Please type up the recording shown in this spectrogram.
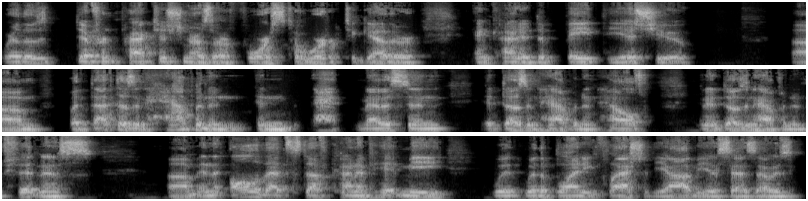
where those different practitioners are forced to work together and kind of debate the issue. Um, but that doesn't happen in, in medicine. It doesn't happen in health, and it doesn't happen in fitness. Um, and all of that stuff kind of hit me with, with a blinding flash of the obvious as I was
